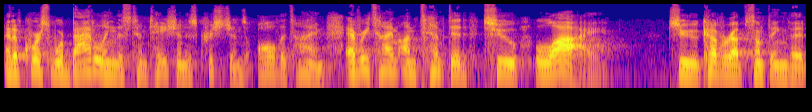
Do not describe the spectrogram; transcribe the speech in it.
And of course, we're battling this temptation as Christians all the time. Every time I'm tempted to lie, to cover up something that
